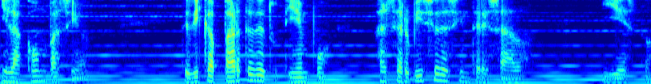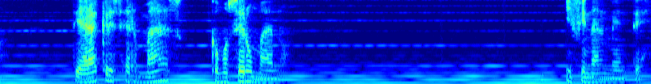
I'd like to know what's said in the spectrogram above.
y la compasión. Dedica parte de tu tiempo al servicio desinteresado y esto te hará crecer más como ser humano. Y finalmente,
